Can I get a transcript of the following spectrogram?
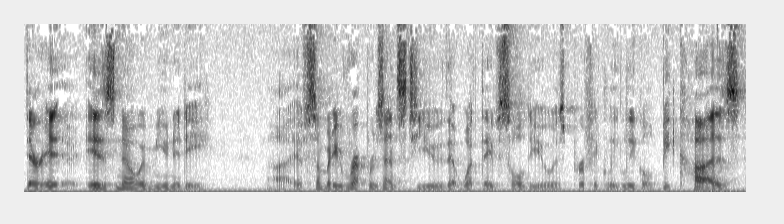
there is no immunity uh, if somebody represents to you that what they've sold you is perfectly legal because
